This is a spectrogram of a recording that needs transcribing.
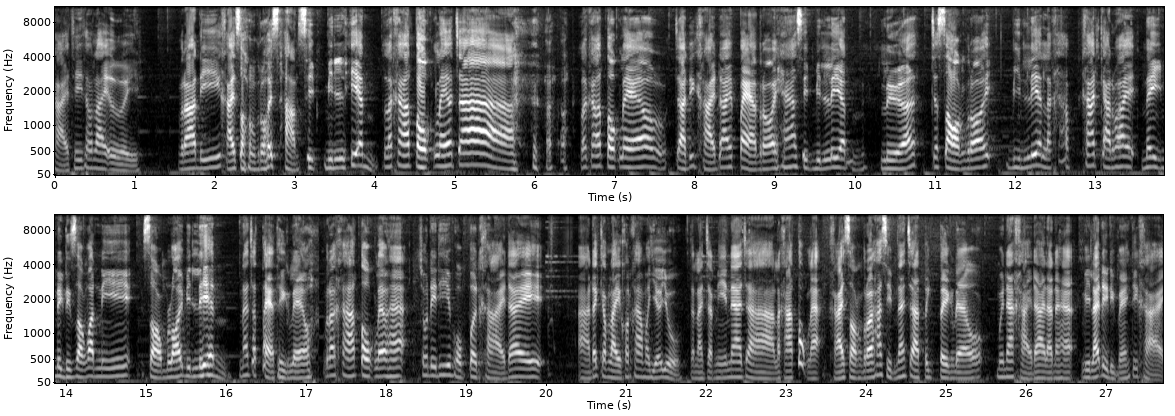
ขายที่เท่าไหร่เอ่ย ร้านนี้ขาย 230 มิลเลียน ราคาตกแล้วจ้า ราคาตกแล้วจากที่ขายได้ 850 มิลเลียน เหลือจะ 200 มิลเลียนแล้วครับ คาดการณ์ว่าในอีก 1-2 วันนี้ 200 มิลเลียน น่าจะแตะถึงแล้ว ราคาตกแล้วฮะโชคดีที่ผมเปิดขายได้อ่าได้กำไรค่อนข้างมาเยอะอยู่ แต่หลังจากนี้น่าจะราคาตกแล้ว ขาย 250 น่าจะตึงๆแล้ว ไม่น่าขายได้แล้วนะฮะ มีร้านอื่นอีกไหมที่ขาย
